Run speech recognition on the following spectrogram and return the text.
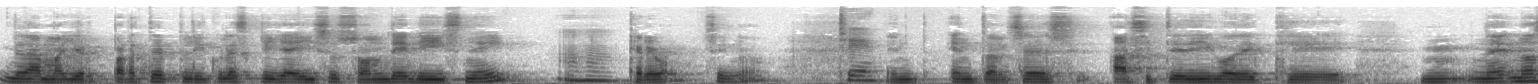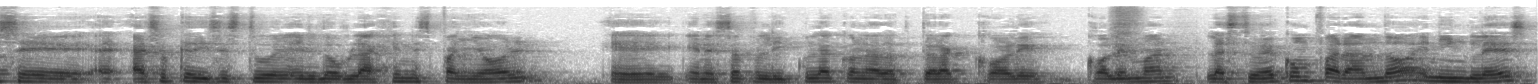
la mayor parte de películas que ella hizo son de Disney, creo, ¿sí, no? sí. En- entonces, así te digo de que, no, sé, a eso que dices tú, el doblaje en español eh, en esta película con la doctora Cole- Coleman, la estuve comparando en inglés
